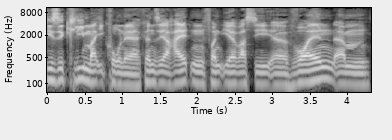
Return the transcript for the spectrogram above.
diese Klima-Ikone können Sie erhalten von ihr, was Sie äh, wollen. Ähm,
